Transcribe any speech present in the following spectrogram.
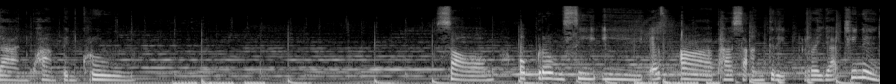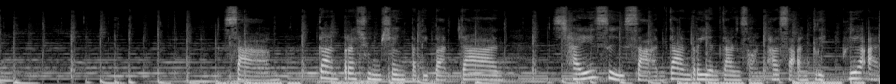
ญาณความเป็นครู 2. อบรม CEFR ภาษาอังกฤษระยะที่ 1 3. การประชุมเชิงปฏิบัติการ ใช้สื่อสารการเรียนการสอนภาษาอังกฤษเพื่ออา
